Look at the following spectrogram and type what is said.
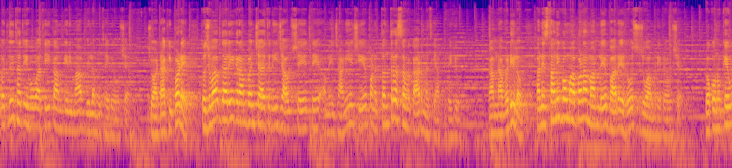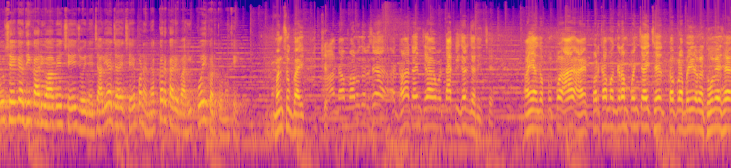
બદલી થતી હોવાથી કામગીરીમાં વિલંબ થઈ રહ્યો છે. જો આ ટાંકી પડે તો જવાબદારી ગ્રામ પંચાયતની જ આવશે તે અમે જાણીએ છીએ પણ તંત્ર સહકાર નથી આપી રહ્યું. ગામના વડીલો અને સ્થાનિકોમાં પણ આ મામલે ભારે રોષ જોવા મળી રહ્યો છે. લોકોનું કહેવું છે કે અધિકારીઓ આવે છે જોઈને ચાલ્યા જાય છે પણ નક્કર કાર્યવાહી કોઈ કરતું નથી. મનસુખભાઈ આ ગામ વાડોદર છે ઘણા ટાઈમથી આ ટાંકી જર્જરિત છે. અહીંયા આ આ પડખામાં ગ્રામ પંચાયત છે કપડાં બહાર ધોવે છે.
